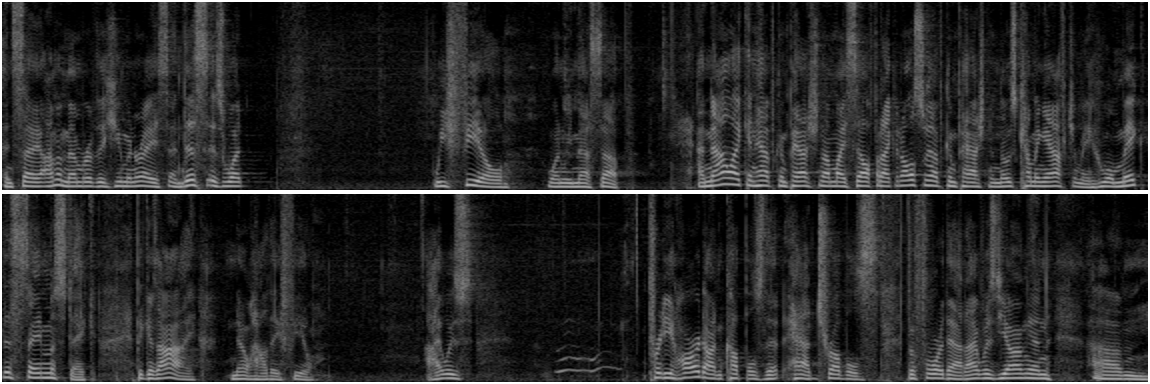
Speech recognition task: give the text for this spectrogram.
and say, I'm a member of the human race, and this is what we feel when we mess up. And now I can have compassion on myself, and I can also have compassion on those coming after me who will make this same mistake because I know how they feel. I was pretty hard on couples that had troubles before that. I was young and um,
